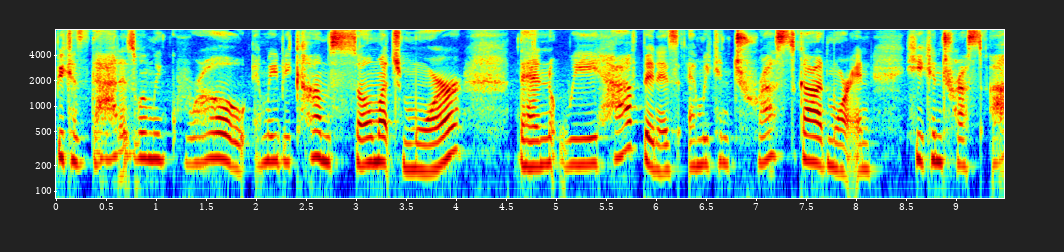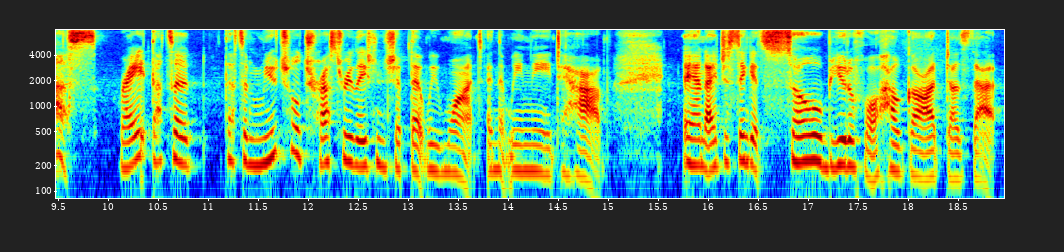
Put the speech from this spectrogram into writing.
because that is when we grow and we become so much more than we have been is and we can trust God more and he can trust us, right? That's a that's a mutual trust relationship that we want and that we need to have. And I just think it's so beautiful how God does that.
